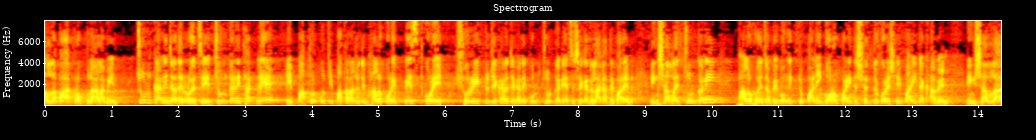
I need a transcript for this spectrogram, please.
আল্লাহ পাক রব্বুল আলমিন চুলকানি যাদের রয়েছে, চুলকানি থাকলে এই পাথরকুচি পাতাটা যদি ভালো করে পেস্ট করে শরীর একটু যেখানে যেখানে চুলকানি আছে সেখানে লাগাতে পারেন। ইনশাল্লাহ চুলকানি ভালো হয়ে যাবে এবং একটু পানি, গরম পানিতে সেদ্ধ করে সেই পানিটা খাবেন। ইনশাল্লাহ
